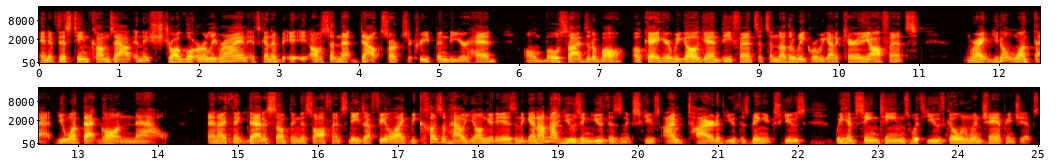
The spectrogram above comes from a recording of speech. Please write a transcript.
And if this team comes out and they struggle early, Ryan, it's going to be it, all of a sudden that doubt starts to creep into your head on both sides of the ball. Okay, here we go again, defense. It's another week where we got to carry the offense, right? You don't want that. You want that gone now. And I think that mm-hmm. something this offense needs. I feel like because of how young it is, and again, I'm not using youth as an excuse. I'm tired of youth as being an excuse. We have seen teams with youth go and win championships,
